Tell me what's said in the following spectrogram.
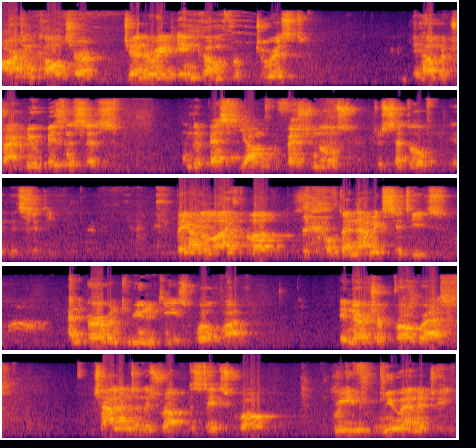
Art and culture generate income for tourists, they help attract new businesses and the best young professionals to settle in this city. They are the lifeblood of dynamic cities and urban communities worldwide. They nurture progress, challenge and disrupt the status quo, breathe new energy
